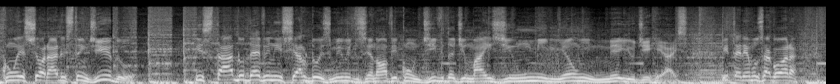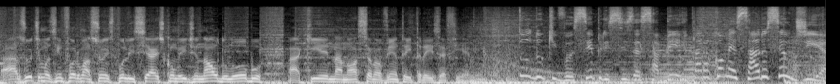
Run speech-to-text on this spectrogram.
com esse horário estendido. Estado deve iniciar 2019 com dívida de mais de um milhão e meio de reais. E teremos agora as últimas informações policiais com o Edinaldo Lobo aqui na nossa 93 FM. Tudo o que você precisa saber para começar o seu dia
